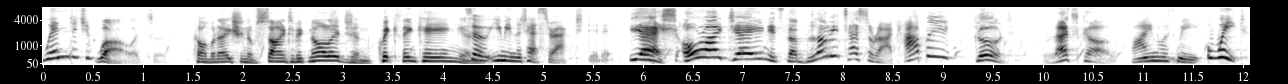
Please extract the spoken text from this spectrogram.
When did you? Well, it's a combination of scientific knowledge and quick thinking and. So, you mean the Tesseract did it? Yes, all right, Jane, it's the bloody Tesseract. Happy? Good. Let's go. Fine with me. Oh, wait.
